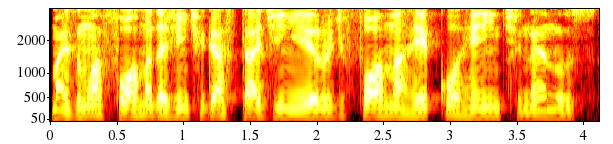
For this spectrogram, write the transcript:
mas uma forma da gente gastar dinheiro de forma recorrente, né, nos,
